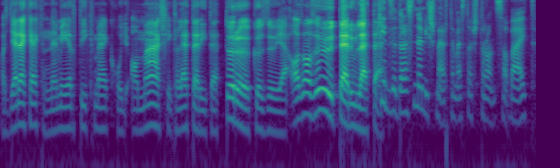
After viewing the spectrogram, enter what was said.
a gyerekek nem értik meg, hogy a másik leterített törölközője, az az ő területe. képzeld el, ezt nem ismertem ezt a strandszabályt.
